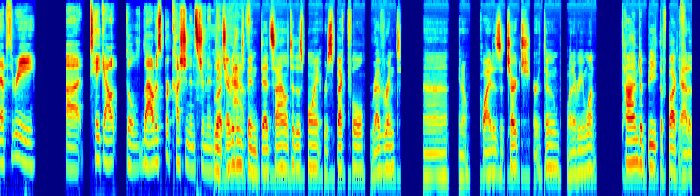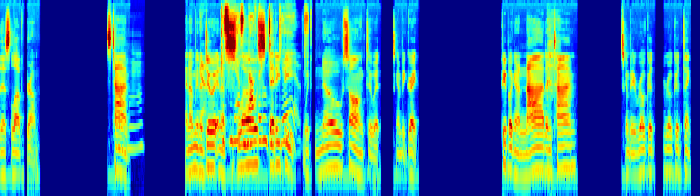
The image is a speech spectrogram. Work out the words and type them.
Step three. Uh, take out the loudest percussion instrument. Look, that you everything's have. been dead silent to this point, respectful, reverent, uh, you know, quiet as a church or a tomb, whatever you want. Time to beat the fuck out of this love drum. It's time. Mhm. And I'm going to Yeah. do it in a slow, steady beat with no song to it. It's going to be great. People are going to nod in time. It's going to be a real good, real good thing.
